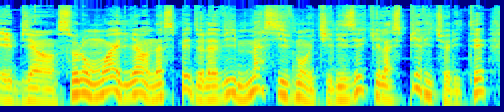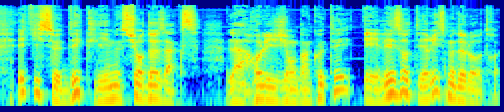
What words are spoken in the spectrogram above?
Eh bien, selon moi, il y a un aspect de la vie massivement utilisé qui est la spiritualité et qui se décline sur deux axes, la religion d'un côté et l'ésotérisme de l'autre.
